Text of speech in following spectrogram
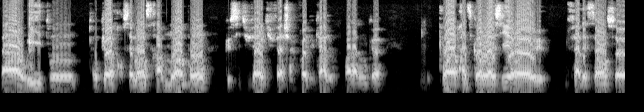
bah oui, ton, ton cœur forcément sera moins bon que si tu viens et que tu fais à chaque fois du cardio. Voilà, donc euh, pour un pratiquant de loisir, euh, faire des séances, euh,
